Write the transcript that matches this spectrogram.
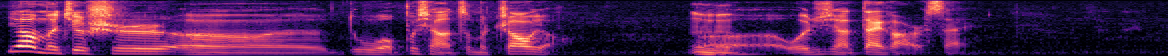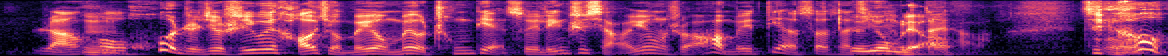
要么就是呃，我不想这么招摇，呃，我就想戴个耳塞。然后或者就是因为好久没用，没有充电，所以临时想要用的时候，哦，没有电，算算，就用不了，带它了。最后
